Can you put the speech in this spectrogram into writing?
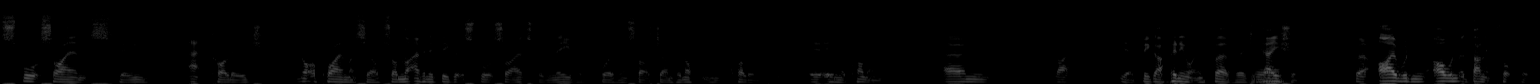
sports science thing at college, not applying myself. So I'm not having a dig at the sports science thing neither. Before everyone starts jumping off at me in the college in, in the comments, um, like yeah, big up anyone in further education. But I wouldn't I wouldn't have done it properly.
